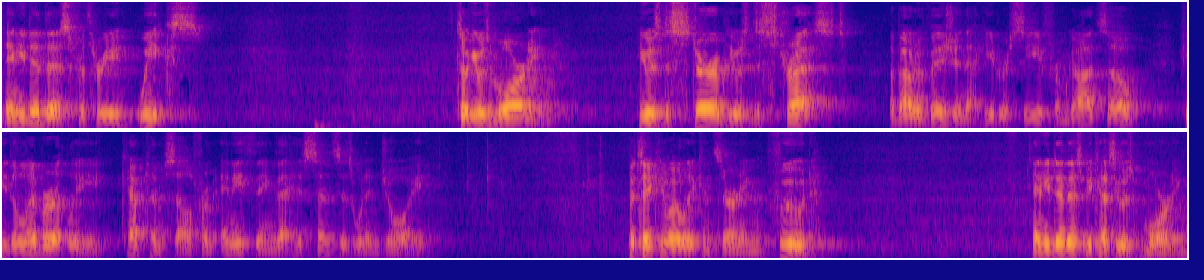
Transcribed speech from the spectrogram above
And he did this for three weeks. So he was mourning. He was disturbed. He was distressed about a vision that he had received from God. So he deliberately kept himself from anything that his senses would enjoy, particularly concerning food. And he did this because he was mourning.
